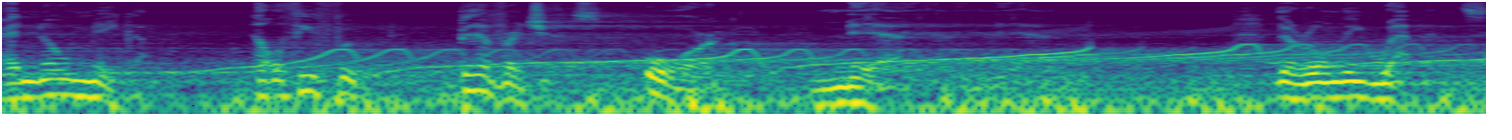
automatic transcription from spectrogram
And no makeup, healthy food, beverages, or men. Their only weapons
